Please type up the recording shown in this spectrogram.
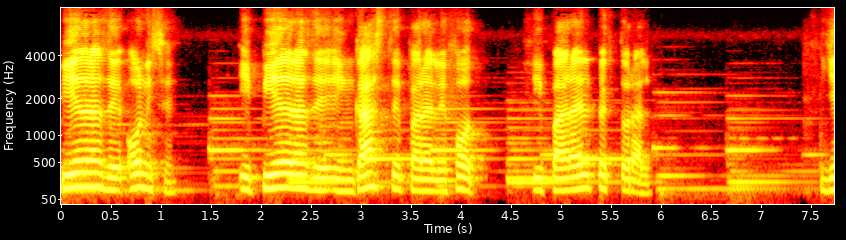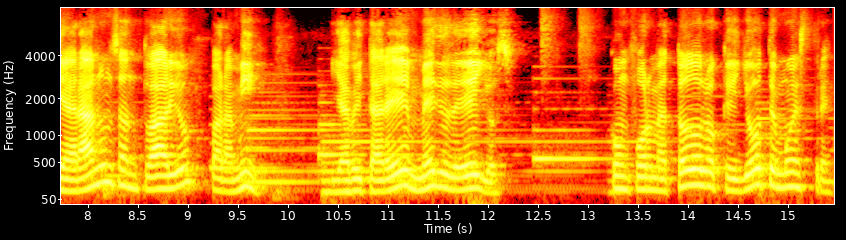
piedras de ónice y piedras de engaste para el efod y para el pectoral. Y harán un santuario para mí y habitaré en medio de ellos, conforme a todo lo que yo te muestre.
